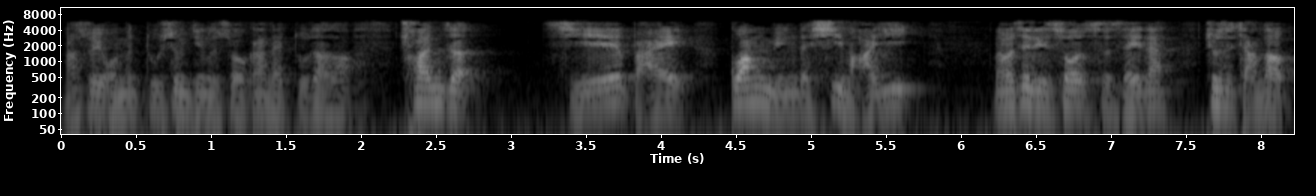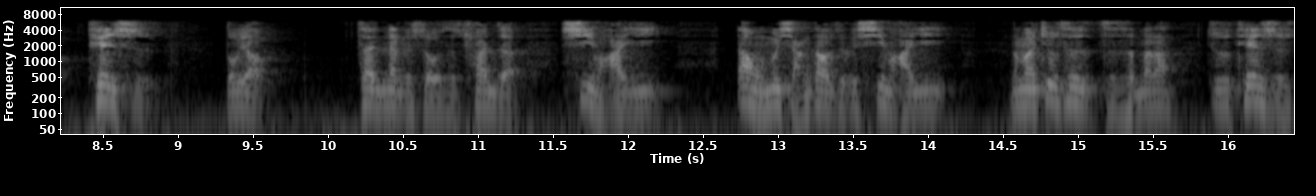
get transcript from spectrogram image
啊！所以我们读圣经的时候，刚才读到了穿着洁白光明的细麻衣。那么这里说是谁呢？就是讲到天使都要在那个时候是穿着细麻衣，让我们想到这个细麻衣。那么就是指什么呢？就是天使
